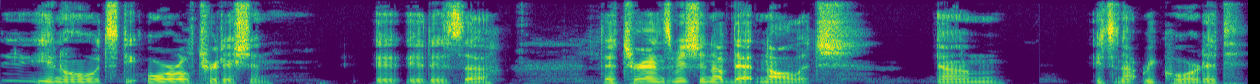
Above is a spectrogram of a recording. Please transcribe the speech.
you know, it's the oral tradition. it, it is. Uh, the transmission of that knowledge. Um, it's not recorded.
